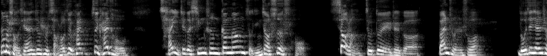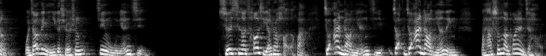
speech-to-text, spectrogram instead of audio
那么首先就是小说最开最开头，查理这个新生刚刚走进教室的时候，校长就对这个班主任说：“罗杰先生，我教给你一个学生进五年级，学习和操行要是好的话，就按照年级就就按照年龄把他升到高年级好了。”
